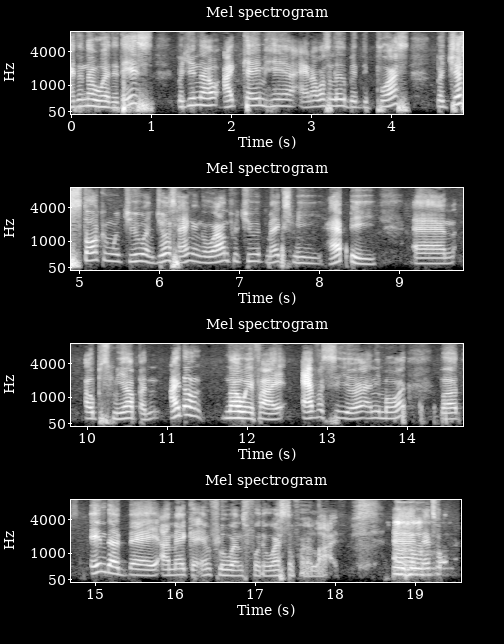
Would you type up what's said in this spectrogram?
I don't know what it is, but you know, I came here and I was a little bit depressed but just talking with you and just hanging around with you it makes me happy and opens me up and i don't know if i ever see her anymore but in that day i make an influence for the rest of her life and mm-hmm. that's what i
